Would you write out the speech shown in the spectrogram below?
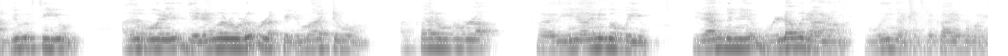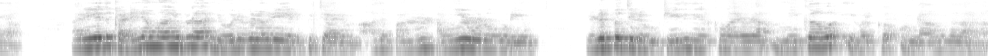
അഭിവൃദ്ധിയും അതുപോലെ ജനങ്ങളോട് ഉള്ള പെരുമാറ്റവും ആൾക്കാരോടുള്ള ദീനാനുകമ്പയും എല്ലാം തന്നെ ഉള്ളവരാണ് ജ്യോതി നക്ഷത്രക്കാരെന്ന് പറയാം. അറിയത് കഠിനമായിട്ടുള്ള ജോലികൾ അവരെ ഏൽപ്പിച്ചാലും അത് ഭംഗി ഭംഗിയോടുകൂടിയും എളുപ്പത്തിലും ചെയ്തു തീർക്കുവാനുള്ള മികവ് ഇവർക്ക് ഉണ്ടാകുന്നതാണ്.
